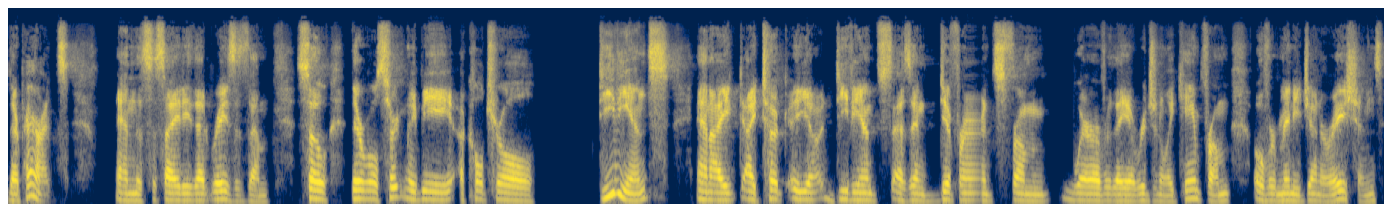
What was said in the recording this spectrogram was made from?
their parents, and the society that raises them. So there will certainly be a cultural deviance and I, I took you know deviance as in difference from wherever they originally came from over many generations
